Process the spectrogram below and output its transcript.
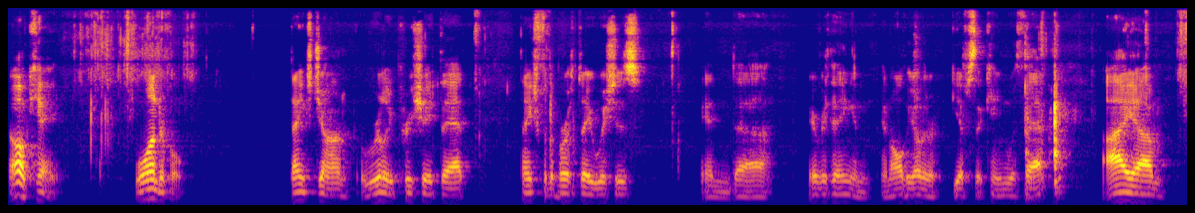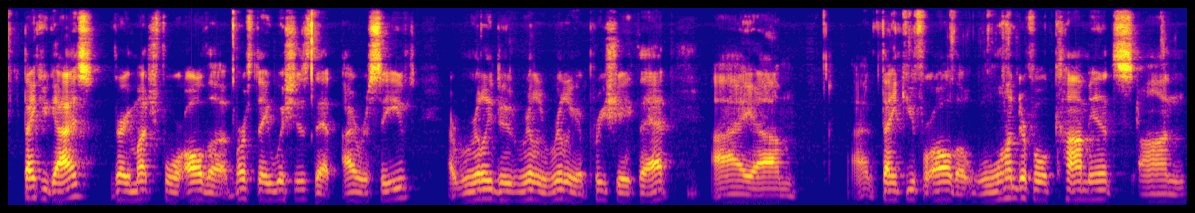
Okay, wonderful. Thanks, John. Really appreciate that. Thanks for the birthday wishes and uh, everything and, and all the other gifts that came with that. I um, thank you guys very much for all the birthday wishes that I received. I really do, really, really appreciate that. I, um, I thank you for all the wonderful comments on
